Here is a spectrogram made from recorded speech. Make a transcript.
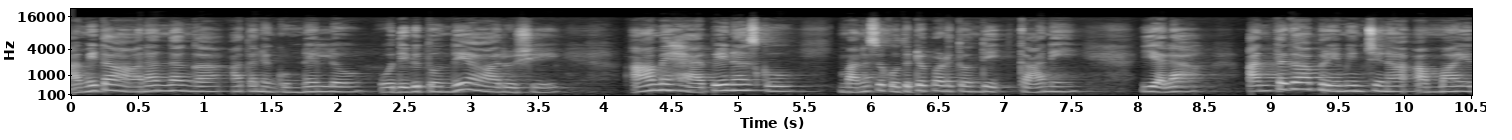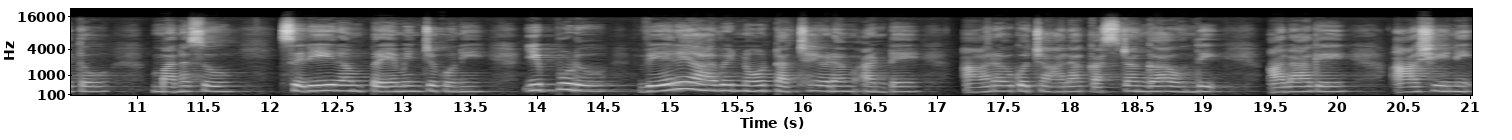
అమిత ఆనందంగా అతని గుండెల్లో ఒదిగుతుంది ఆ ఋషి. ఆమె హ్యాపీనెస్కు మనసు కుదుటపడుతుంది కానీ ఎలా? అంతగా ప్రేమించిన అమ్మాయితో మనసు శరీరం ప్రేమించుకొని ఇప్పుడు వేరే ఆవిడను టచ్ చేయడం అంటే ఆరవకు చాలా కష్టంగా ఉంది. అలాగే ఆశీని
